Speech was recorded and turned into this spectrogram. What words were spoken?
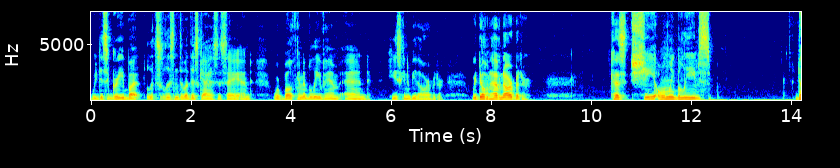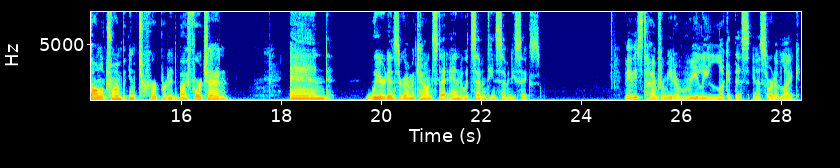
we disagree, but let's listen to what this guy has to say and we're both going to believe him, and he's going to be the arbiter. We don't have an arbiter. Because she only believes Donald Trump interpreted by 4chan and weird Instagram accounts that end with 1776. Maybe it's time for me to really look at this in a sort of like,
